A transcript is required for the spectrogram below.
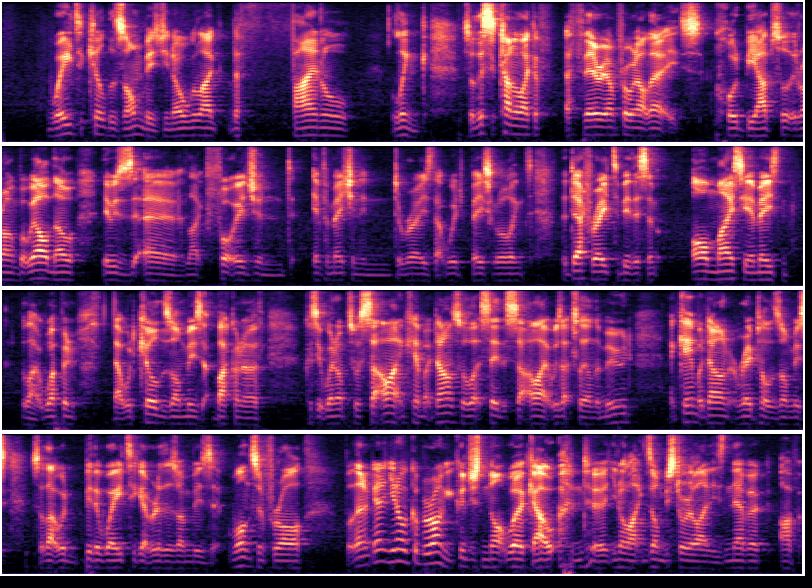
way to kill the zombies. You know, like the final link. So this is kind of like a, a theory I'm throwing out there. It could be absolutely wrong, but we all know there was uh, like footage and information in Der Riese that which basically linked the death ray to be this almighty amazing like weapon that would kill the zombies back on Earth because it went up to a satellite and came back down. So let's say the satellite was actually on the moon and came back down and raped all the zombies. So that would be the way to get rid of the zombies once and for all. But then again, you know, it could be wrong. It could just not work out, and uh, you know, like zombie storyline is never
